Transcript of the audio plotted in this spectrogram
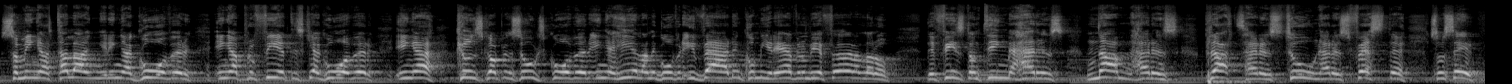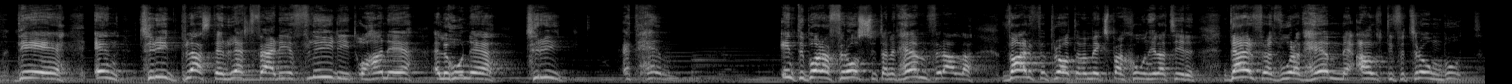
som inga talanger, inga gåvor, inga profetiska gåvor, inga kunskapens ordsgåvor, inga helande gåvor i världen kommer ge även om vi är för alla dem. Det finns någonting med Herrens namn, Herrens plats, Herrens torn, Herrens fäste som säger det är en trygg plats. Den rättfärdige flyr dit och han är, eller hon är trygg. Ett hem. Inte bara för oss, utan ett hem för alla. Varför pratar vi om expansion hela tiden? Därför att vårt hem är alltid för trångbott.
